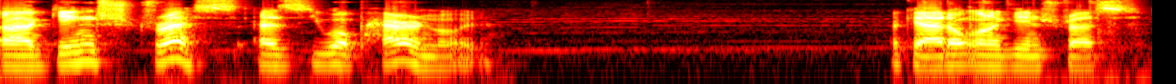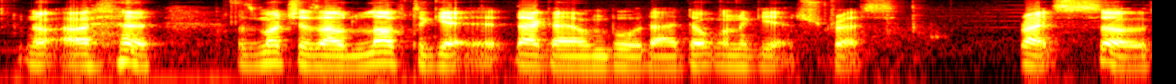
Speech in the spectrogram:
Uh, gain stress as you are paranoid. Okay, I don't want to gain stress. No, uh, as much as I would love to get that guy on board, I don't want to get stress. Right, so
